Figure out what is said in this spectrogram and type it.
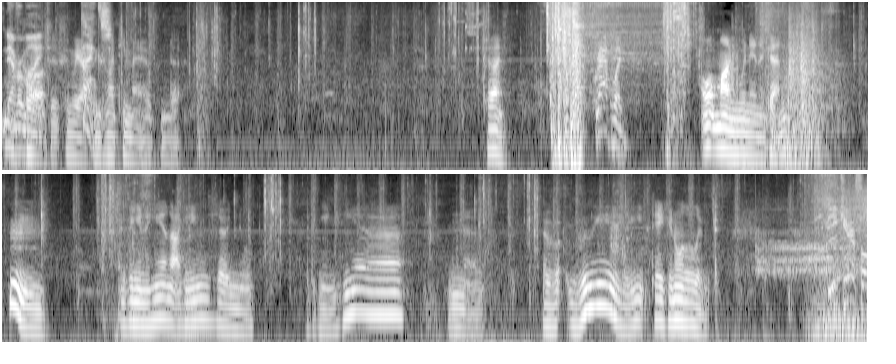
Never mind. Well, it's gonna be out Thanks. because my teammate opened it. Okay. Grappling. I won't mind winning again. Hmm. Anything in here that I can use? Uh, no. Anything in here? No. I've really taken all the loot. Be careful.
